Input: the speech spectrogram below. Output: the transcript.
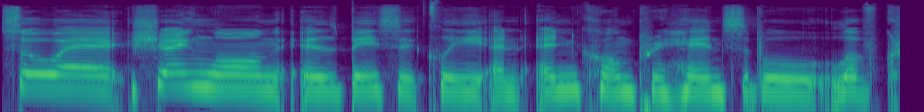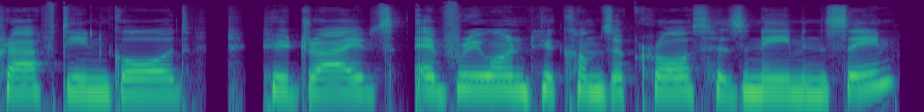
So uh, Shenlong is basically an incomprehensible Lovecraftian god who drives everyone who comes across his name insane.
